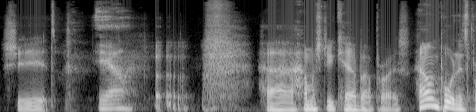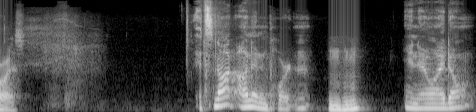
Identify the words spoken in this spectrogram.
Shit. Yeah. Uh, how much do you care about price? How important is price? It's not unimportant. Mm-hmm. You know, I don't.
